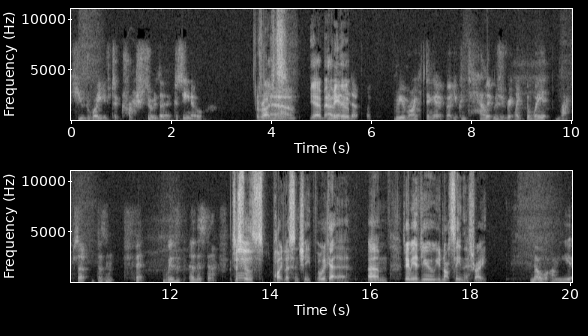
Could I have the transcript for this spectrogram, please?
huge wave to crash through the casino right? um, yeah, but, I mean, they ended were, up like, rewriting it but you can tell it was like the way it wraps up doesn't fit with other stuff it just feels pointless and cheap. But we get there. Um, Jamie, had you you'd not seen this, right? no i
